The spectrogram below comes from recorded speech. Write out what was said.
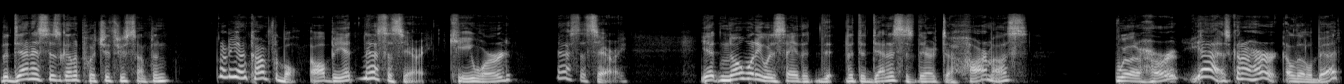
the dentist is going to put you through something pretty uncomfortable, albeit necessary. Key word necessary. Yet nobody would say that the, that the dentist is there to harm us. Will it hurt? Yeah, it's going to hurt a little bit.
